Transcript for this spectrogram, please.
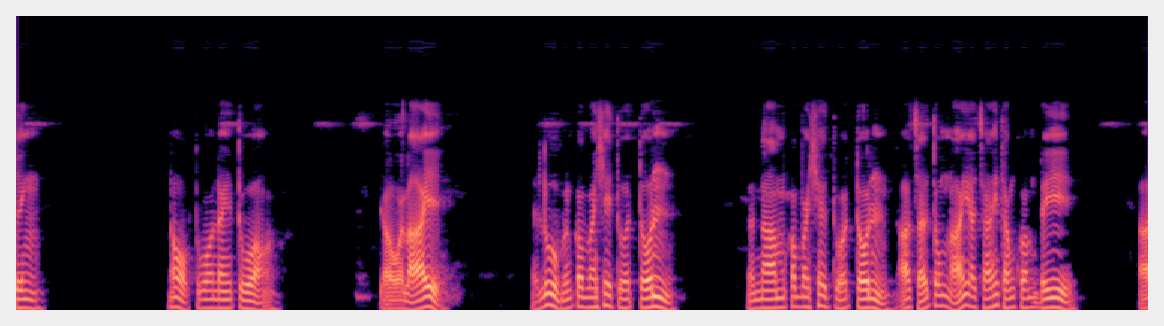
ริงๆ นอกตัวในตัวจะเอาอะไรรูปมันก็ไม่ใช่ตัวตนนามก็ไม่ใช่ตัวตน อาศัยตรงไหน อาศัยให้ทำความดี อา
